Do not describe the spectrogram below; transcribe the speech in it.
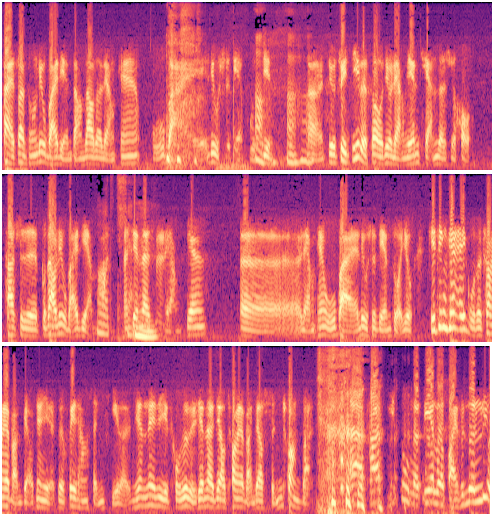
它也算从六百点涨到了两千五百 六十点附近。啊就最低的时候，就两年前的时候，它是不到六百点嘛那现在是两千，呃，两千五百六十点左右。其实今天 A 股的创业板表现也是非常神奇的，你看内地投资者现在叫创业板叫神创板，啊，它一度呢跌了百分之六，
